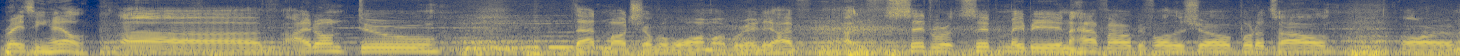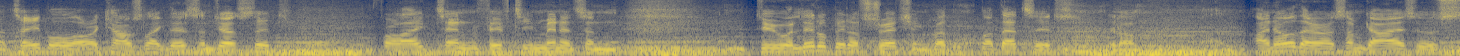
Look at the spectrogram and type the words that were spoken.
raising hell? Uh, I don't do that much of a warm up really. I've, I sit sit maybe in a half hour before the show, put a towel or on a table or a couch like this, and just sit for like 10, 15 minutes and do a little bit of stretching, but but that's it. You know, I know there are some guys who's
